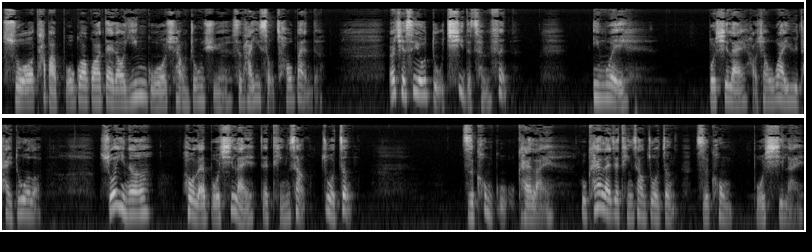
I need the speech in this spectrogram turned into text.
说，他把博呱呱带到英国上中学是他一手操办的，而且是有赌气的成分，因为薄熙来好像外遇太多了，所以呢，后来薄熙来在庭上作证。指控古开来，古开来在庭上作证，指控薄熙来，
